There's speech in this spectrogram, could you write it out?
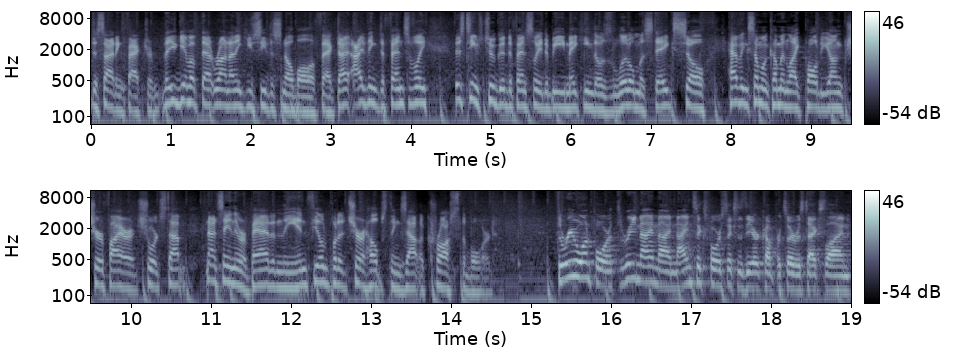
deciding factor. They give up that run. I think you see the snowball effect. I, I, think defensively, this team's too good defensively to be making those little mistakes. So having someone come in like Paul DeJong, surefire at shortstop. Not saying they were bad in the infield, but it sure helps things out across the board. 314 399 9646 is the Air Comfort Service text line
